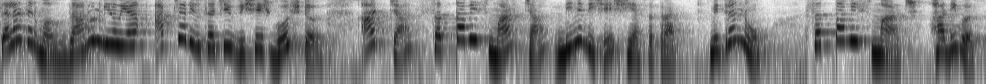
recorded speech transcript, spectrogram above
चला तर मग जाणून घेऊया आजच्या दिवसाची विशेष गोष्ट आजच्या सत्तावीस मार्चच्या दिनविशेष या सत्रात. मित्रांनो सत्तावीस मार्च हा दिवस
